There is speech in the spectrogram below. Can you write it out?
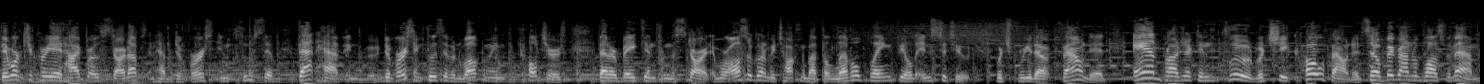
They work to create high growth startups and have diverse, inclusive, that have in, diverse, inclusive, and welcoming cultures that are baked in from the start. And we're also going to be talking about the Level Playing Field Institute, which Freada founded, and Project Include, which she co-founded. So big round of applause for them.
